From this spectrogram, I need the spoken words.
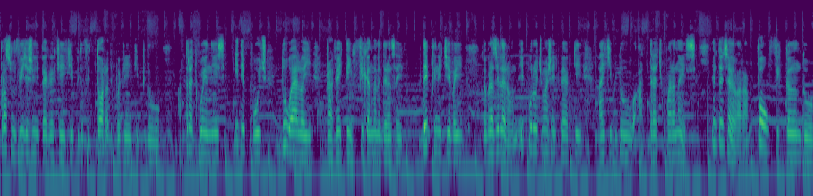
Próximo vídeo a gente pega aqui a equipe do Vitória, depois vem a equipe do Atlético Goianiense e depois duelo aí para ver quem fica na liderança aí definitiva aí do Brasileirão. E por último a gente pega aqui a equipe do Atlético Paranaense. Então é isso aí galera, vou ficando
